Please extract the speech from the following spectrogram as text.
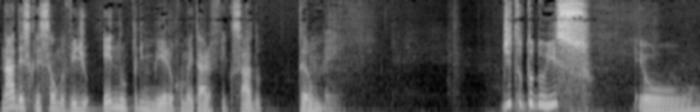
na descrição do vídeo e no primeiro comentário fixado também. Dito tudo isso, eu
